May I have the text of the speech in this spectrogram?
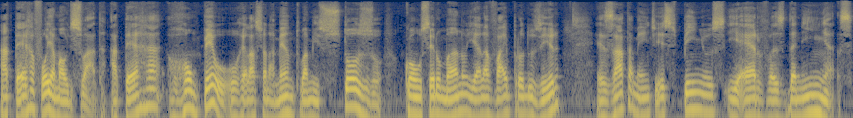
a terra foi amaldiçoada. A terra rompeu o relacionamento amistoso com o ser humano e ela vai produzir exatamente espinhos e ervas daninhas.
